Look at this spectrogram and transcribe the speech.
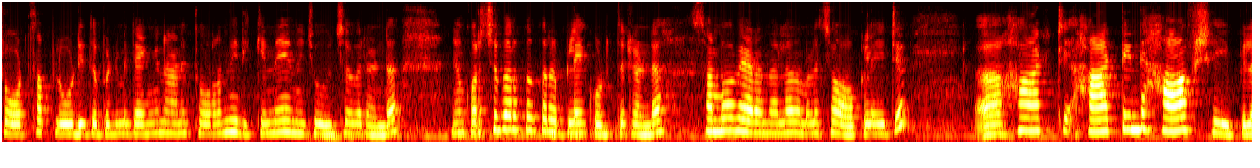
ഷോർട്സ് അപ്ലോഡ് ചെയ്തപ്പോഴും ഇതെങ്ങനെയാണ് തുറന്നിരിക്കുന്നത് എന്ന് ചോദിച്ചവരുണ്ട്. ഞാൻ കുറച്ച് പേർക്കൊക്കെ റിപ്ലൈ കൊടുത്തിട്ടുണ്ട്. സംഭവം വേറെ നല്ല നമ്മൾ ചോക്ലേറ്റ് ഹാർട്ട് ഹാർട്ടിന്റെ ഹാഫ് ഷേപ്പിൽ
